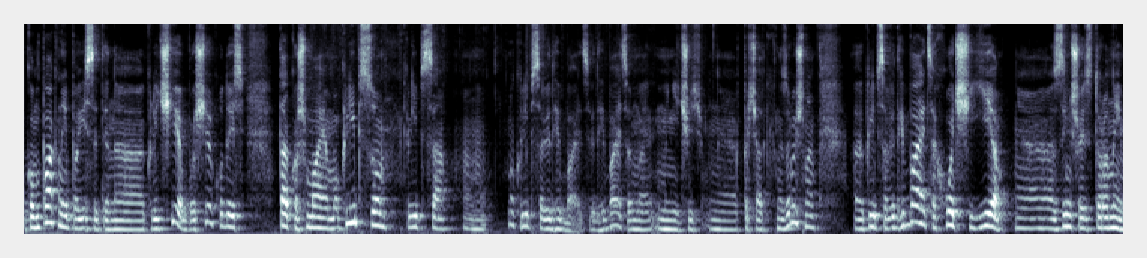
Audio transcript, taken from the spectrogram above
компактний, повісити на ключі або ще кудись. Також маємо кліпсу. Кліпса, ну, кліпса відгибається. Відгибається, мені чуть е, в перчатках незручно. Е, Кліпса відгибається, хоч є е, з іншої сторони.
